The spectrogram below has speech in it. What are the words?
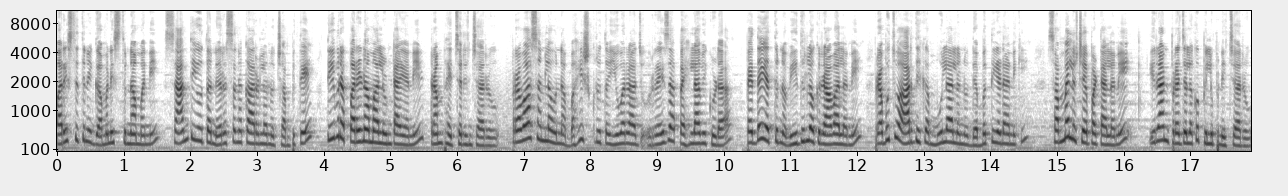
పరిస్థితిని గమనిస్తున్నామని శాంతియుత నిరసనకారులను చంపితే తీవ్ర పరిణామాలుంటాయని ట్రంప్ హెచ్చరించారు. ప్రవాసంలో ఉన్న బహిష్కృత యువరాజు రేజా పెహ్లావి కూడా పెద్ద ఎత్తున వీధుల్లోకి రావాలని ప్రభుత్వ ఆర్థిక మూలాలను దెబ్బతీయడానికి సమ్మెలు చేపట్టాలని ఇరాన్ ప్రజలకు పిలుపునిచ్చారు.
